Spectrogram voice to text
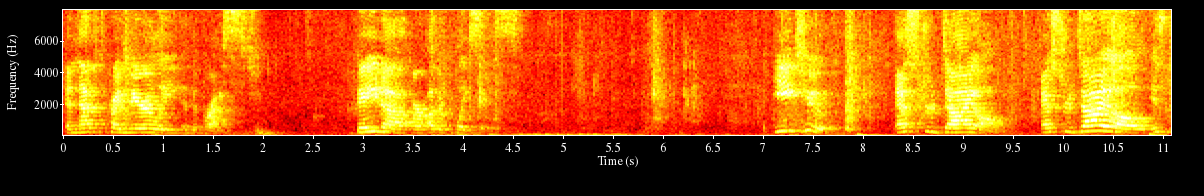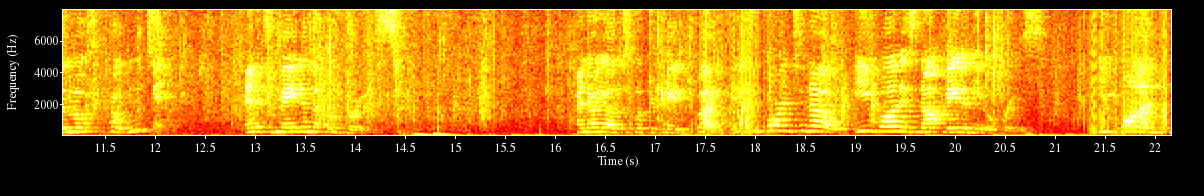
And that's primarily in the breast. Beta are other places. E2, estradiol. Estradiol is the most potent, and it's made in the ovaries. I know y'all just flipped your page, but it's important to know E1 is not made in the ovaries. E1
